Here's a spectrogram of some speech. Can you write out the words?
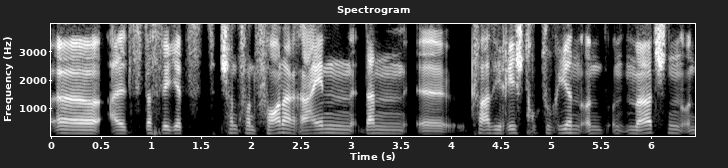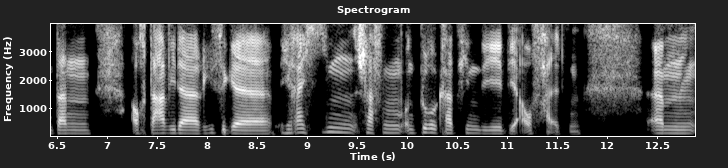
äh, als dass wir jetzt schon von vornherein dann äh, quasi restrukturieren und, und merchen und dann auch da wieder riesige Hierarchien schaffen und Bürokratien, die, die aufhalten. Ähm,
